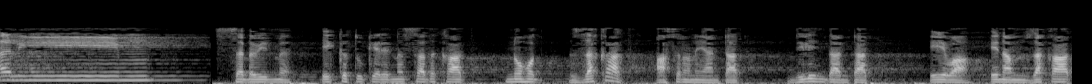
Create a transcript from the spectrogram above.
أليم සැබවින්ම එකතු කෙරෙන සදකාත් නොහොත් zakat අසරණයන්ටත් දිලින්දන්ටත් ඒවා එනම් zakat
